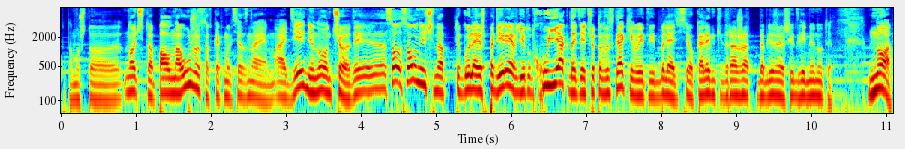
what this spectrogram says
Потому что ночь-то полна ужасов, как мы все знаем, а день, ну он что, ты э, сол солнечно, ты гуляешь по деревне, тут хуяк на тебя что-то выскакивает, и, блядь, все, коленки дрожат до ближайшие две минуты. Но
